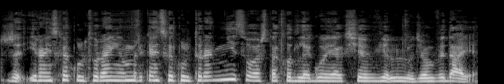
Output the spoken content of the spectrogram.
że irańska kultura i amerykańska kultura nie są aż tak odległe, jak się wielu ludziom wydaje.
